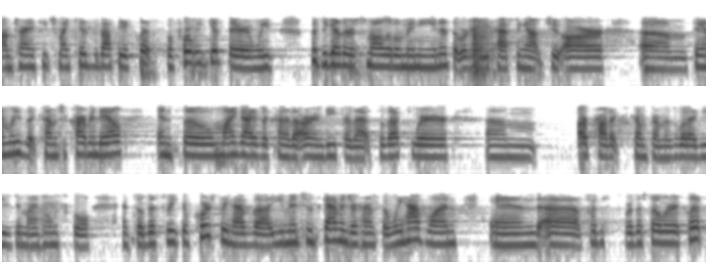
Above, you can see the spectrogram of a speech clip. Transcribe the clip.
I'm trying to teach my kids about the eclipse before we get there, and we've put together a small little mini unit that we're going to be passing out to our um, families that come to Carbondale. And so my guys are kind of the R&D for that. So that's where um, our products come from is what I've used in my homeschool. And so this week, of course, we have uh, you mentioned scavenger hunts, and we have one, and uh, for the for the solar eclipse,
